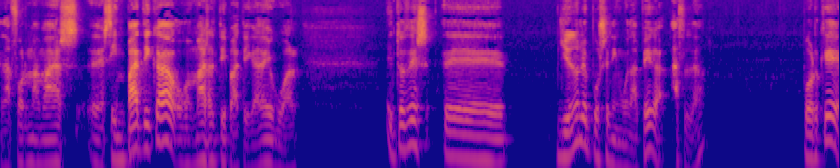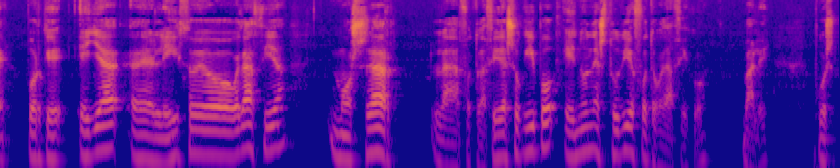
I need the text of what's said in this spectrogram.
De la forma más eh, simpática o más antipática, da igual. Entonces, eh, yo no le puse ninguna pega, hazla. ¿Por qué? Porque ella eh, le hizo gracia mostrar la fotografía de su equipo en un estudio fotográfico. Vale, pues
